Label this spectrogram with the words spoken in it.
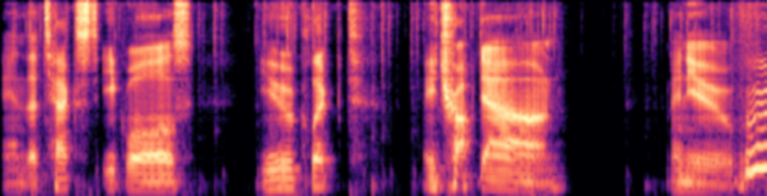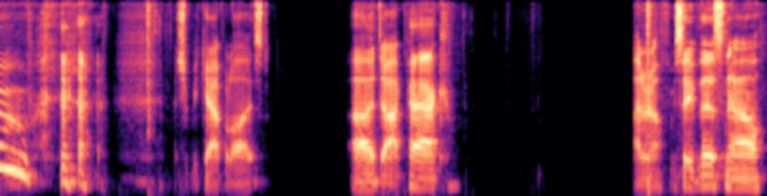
and the text equals you clicked a drop down menu. Woo! that should be capitalized. Uh, dot pack I don't know if we save this now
